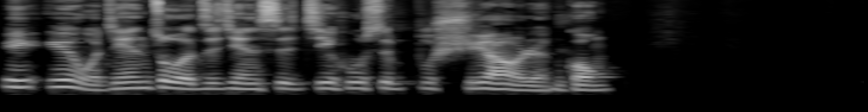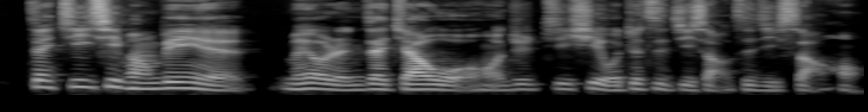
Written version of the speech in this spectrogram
因因为我今天做的这件事几乎是不需要人工，在机器旁边也没有人在教我哦，就机器我就自己扫自己扫吼。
